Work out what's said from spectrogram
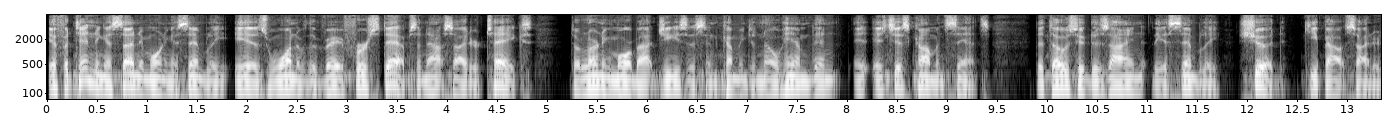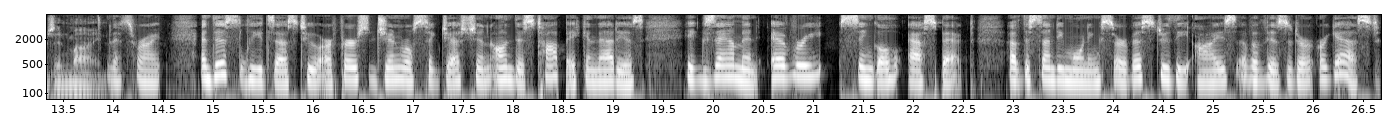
If attending a Sunday morning assembly is one of the very first steps an outsider takes, to learning more about Jesus and coming to know Him, then it's just common sense that those who design the assembly should keep outsiders in mind. That's right. And this leads us to our first general suggestion on this topic, and that is examine every single aspect of the Sunday morning service through the eyes of a visitor or guest.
